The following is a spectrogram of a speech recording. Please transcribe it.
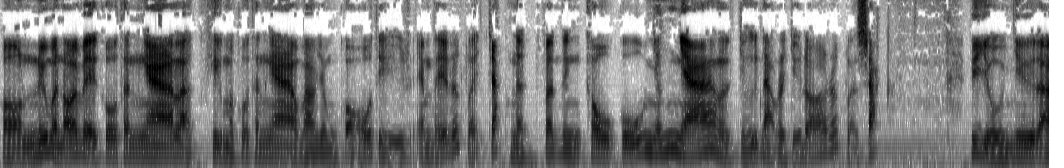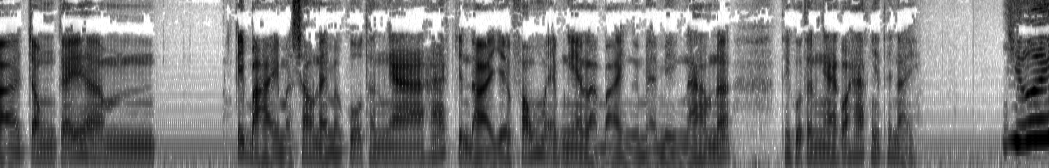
Còn nếu mà nói về cô Thanh Nga là khi mà cô Thanh Nga vào giọng cổ thì em thấy rất là chắc nịch và những câu cú nhấn nhá là chữ nào ra chữ đó rất là sắc. Ví dụ như là trong cái um, cái bài mà sau này mà cô Thanh Nga hát trên đài giải phóng mà em nghe là bài Người mẹ miền Nam đó, thì cô Thanh Nga có hát như thế này. Dưới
